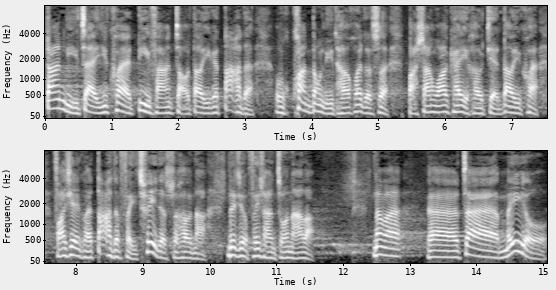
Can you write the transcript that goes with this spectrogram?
当你在一块地方找到一个大的矿洞里头，或者是把山挖开以后捡到一块，发现一块大的翡翠的时候呢，那就非常着难了。那么，呃，在没有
